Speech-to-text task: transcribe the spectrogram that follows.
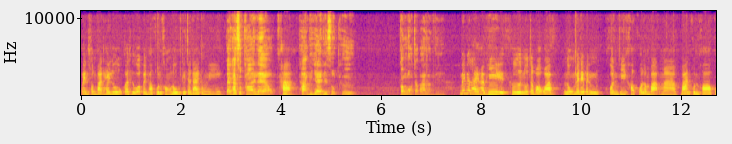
เป็นสมบัติให้ลูกก็ถือว่าเป็นพระคุณของลูกที่จะได้ตรงนี้แต่ถ้าสุดท้ายแล้ว ค่ะ ทางที่แย่ที่สุดคือ ต้องออกจากบ้านหลังนี้ ไม่เป็นไรค่ะพี่ คือหนูจะบอกว่าหนูไม่ได้เป็นคนที่ครอบครัวลำบากมา บ้านคุณพ่อก็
